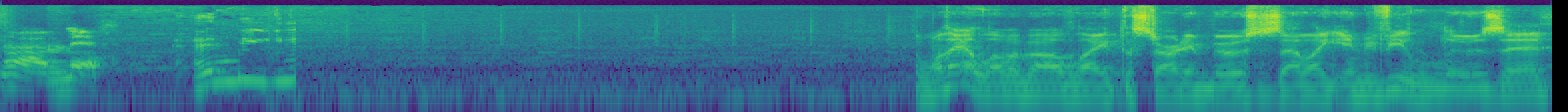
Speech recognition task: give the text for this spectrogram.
Ah, miss. And begin. The one thing I love about like the starting boost is that like even if you lose it,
